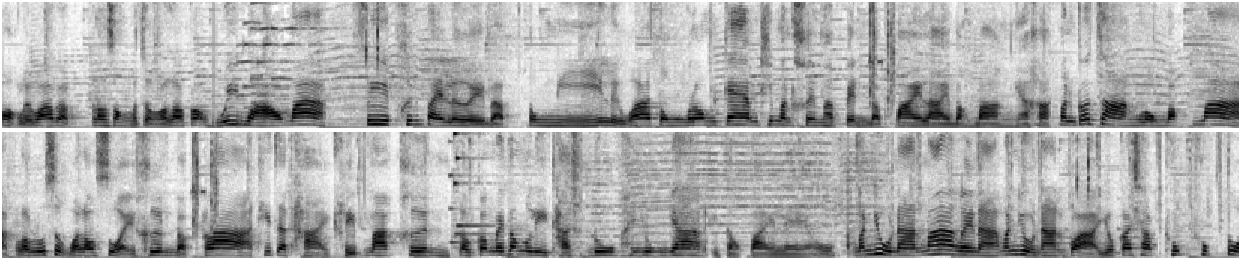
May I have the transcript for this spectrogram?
บอกเลยว่าแบบเราส่องกระจกแล้วเราก็หุ้ยว้าวมาก ฟีบขึ้นไปเลยแบบตรงนี้หรือว่าตรงร่องแก้มที่มันเคยมาเป็นแบบปลายลายบางๆอย่างเงี้ยค่ะ มันก็จางลงมากๆ แล้วรู้สึกว่าเราสวยขึ้นแบบกล้าที่จะถ่ายคลิปมากขึ้น เราก็ไม่ต้องรีทัชรูปให้ยุ่งยากอีกต่อไปแล้ว มันอยู่นานมากเลยนะ มันอยู่นานกว่ายกกระชับทุก ๆ ตัว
